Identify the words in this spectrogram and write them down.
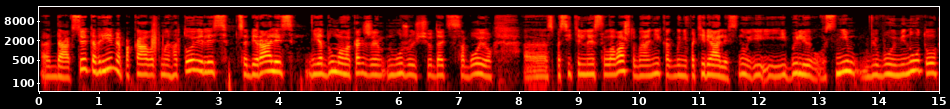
Да, все это время, пока вот мы готовились, собирались, я думала, как же мужу еще дать с собою э, спасительные слова, чтобы они как бы не потерялись, ну и, и были с ним в любую минуту,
